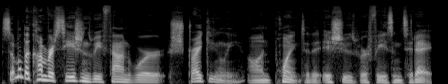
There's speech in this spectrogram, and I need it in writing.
some of the conversations we found were strikingly on point to the issues we're facing today.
